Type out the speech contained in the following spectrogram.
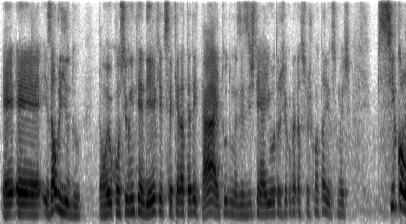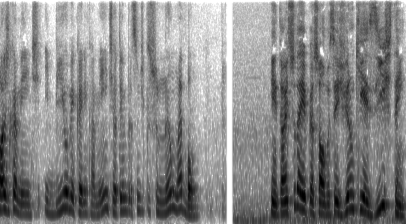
é, é, exaurido. Então eu consigo entender que você quer até deitar e tudo, mas existem aí outras recomendações quanto a isso. Mas psicologicamente e biomecanicamente eu tenho a impressão de que isso não é bom. Então é isso daí, pessoal. Vocês viram que existem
